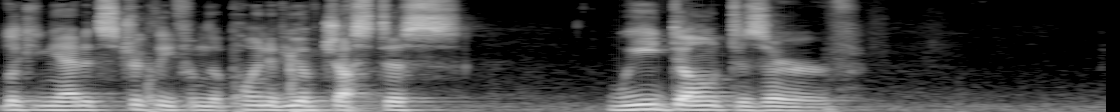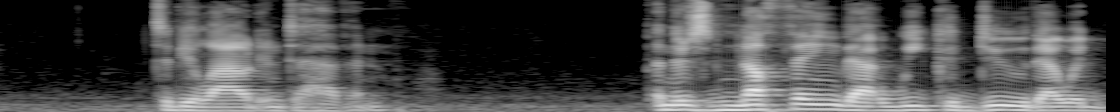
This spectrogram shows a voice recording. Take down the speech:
looking at it strictly from the point of view of justice, we don't deserve to be allowed into heaven. And there's nothing that we could do that would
